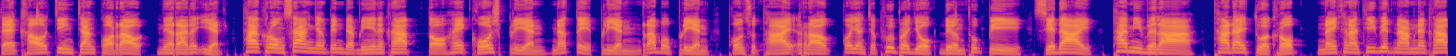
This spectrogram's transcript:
แต่เขาจริงจังกว่าเราในรายละเอียด ถ้าโครงสร้างยังเป็นแบบนี้นะครับ ต่อให้โค้ชเปลี่ยน นักเตะเปลี่ยน ระบบเปลี่ยน ผลสุดท้ายเราก็ยังจะพูดประโยคเดิมทุกปี เสียดายถ้ามีเวลาถ้าได้ตัวครบ ในขณะที่เวียดนามนะครับ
